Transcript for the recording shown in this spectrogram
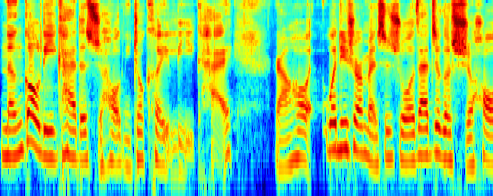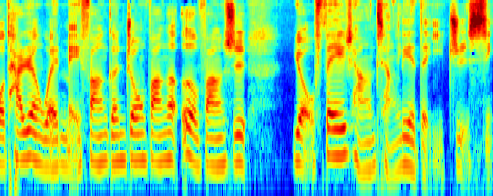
能够离开的时候，你就可以离开。然后 Wendy Sherman 是说，在这个时候，他认为美方跟中方跟俄方是有非常强烈的一致性。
